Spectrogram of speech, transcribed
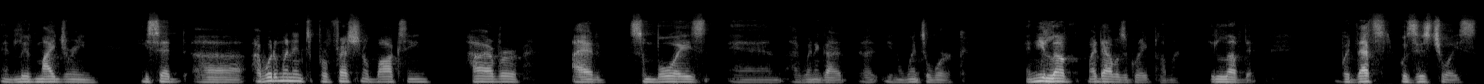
and live my dream. He said, uh, I would have went into professional boxing. However, I had some boys and I went and got, uh, you know, went to work. And he loved, my dad was a great plumber. He loved it. But that was his choice.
